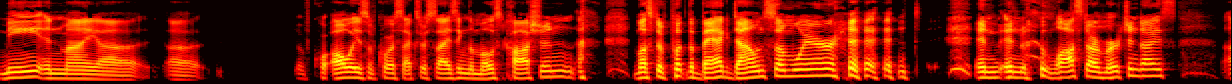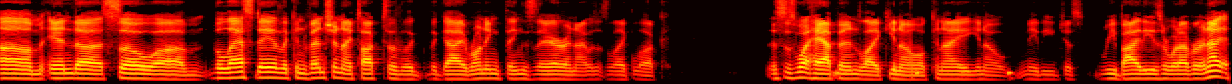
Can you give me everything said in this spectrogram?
me and my uh, uh, of course, always, of course, exercising the most caution. Must have put the bag down somewhere and and, and lost our merchandise. Um, and uh, so um, the last day of the convention, I talked to the the guy running things there, and I was like, "Look, this is what happened. Like, you know, can I, you know, maybe just rebuy these or whatever?" And I,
